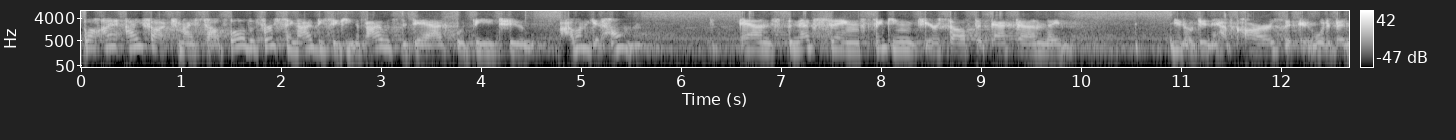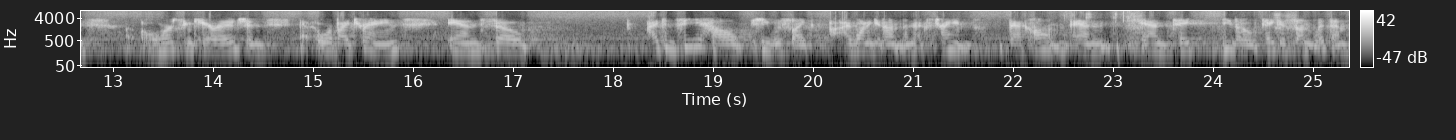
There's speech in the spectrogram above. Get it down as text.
Well, I, I thought to myself, well, the first thing I'd be thinking if I was the dad would be to, I want to get home. And the next thing, thinking to yourself that back then they, you know, didn't have cars, it, it would have been a horse and carriage and or by train. And so I can see how he was like, I want to get on the next train back home and and take you know take his son with him,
